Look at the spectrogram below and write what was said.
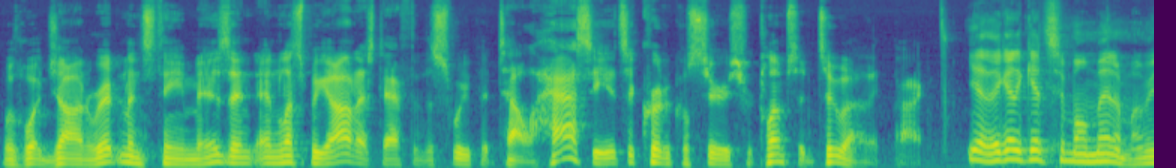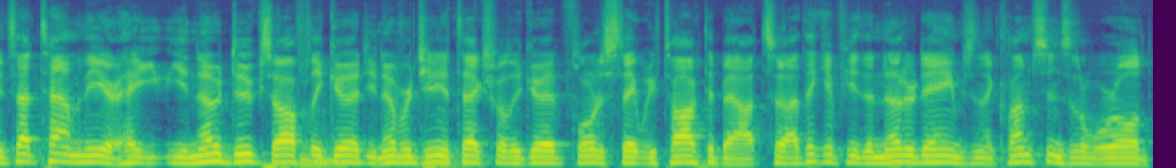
with what John Rittman's team is. And, and let's be honest, after the sweep at Tallahassee, it's a critical series for Clemson too. I think. Yeah, they got to get some momentum. I mean, it's that time of the year. Hey, you, know Duke's awfully good. You know Virginia Tech's really good. Florida State we've talked about. So I think if you're the Notre Dames and the Clemsons of the world,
